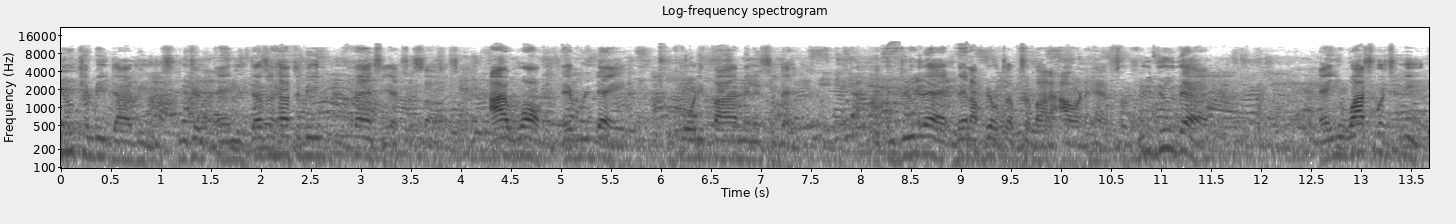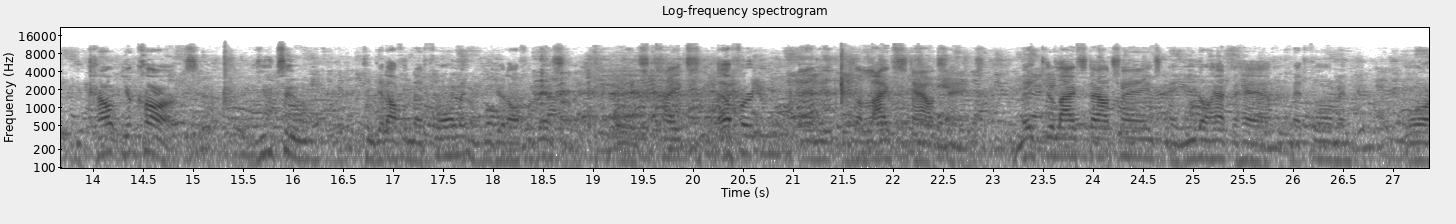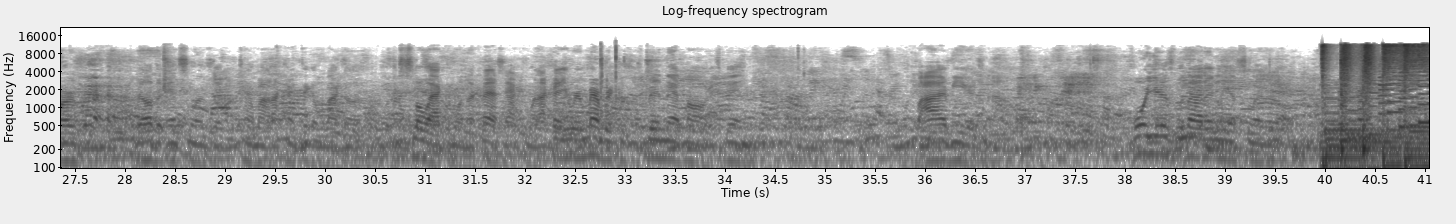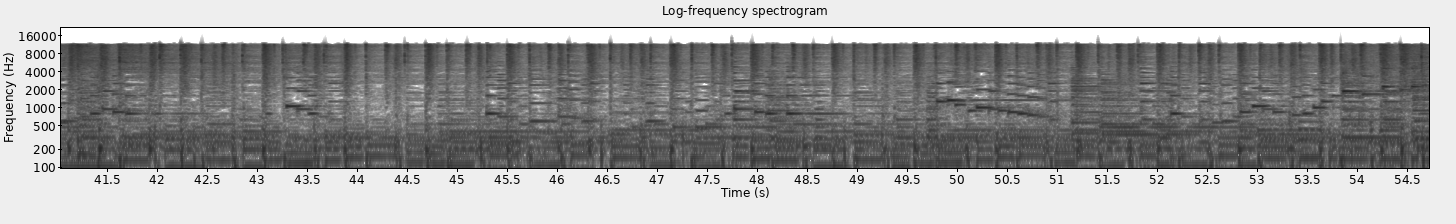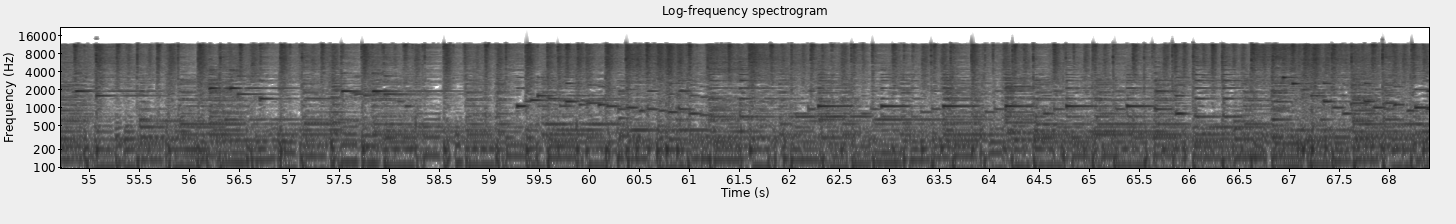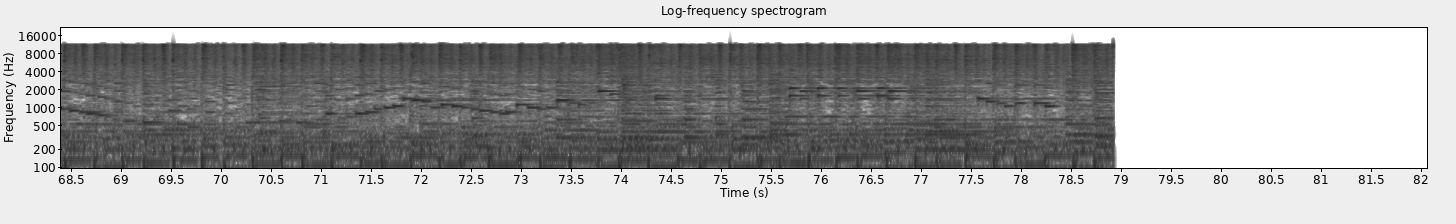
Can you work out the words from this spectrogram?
you can beat diabetes. You can, and it doesn't have to be fancy exercise. I walk every day for 45 minutes a day. If you do that, then I built up to about an hour and a half. So if you do that and you watch what you eat, you count your carbs, you too can get off of metformin, you can get off of insulin. It takes effort and it is a lifestyle change. Make your lifestyle change and you don't have to have metformin or the other insulins that come out. I can't think of like a, a slow acting one, a fast acting one. I can't even remember it because it's been that long. It's been five years now. Four years without any insulin at all.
